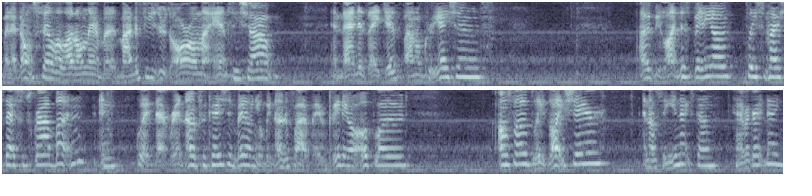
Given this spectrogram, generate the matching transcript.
but I don't sell a lot on there, but my diffusers are on my Etsy shop. And that is HS Vinyl Creations. I hope you like this video. Please smash that subscribe button and click that red notification bell and you'll be notified of every video I upload. Also, please like, share, and I'll see you next time. Have a great day.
